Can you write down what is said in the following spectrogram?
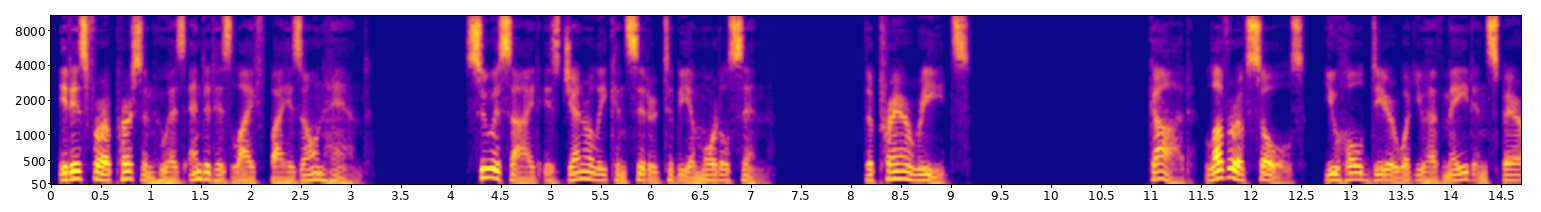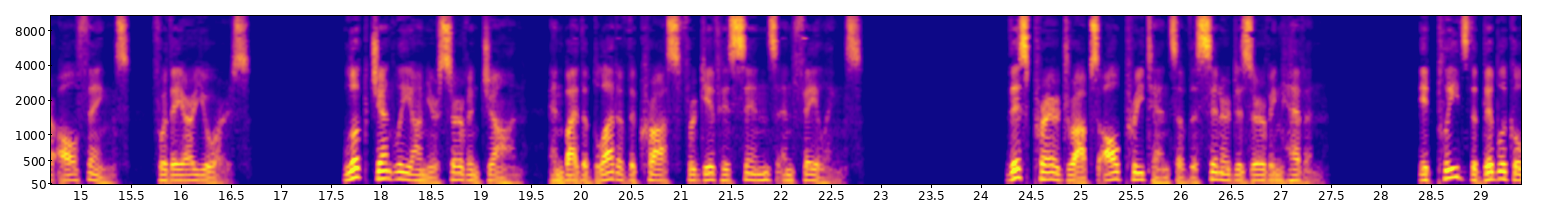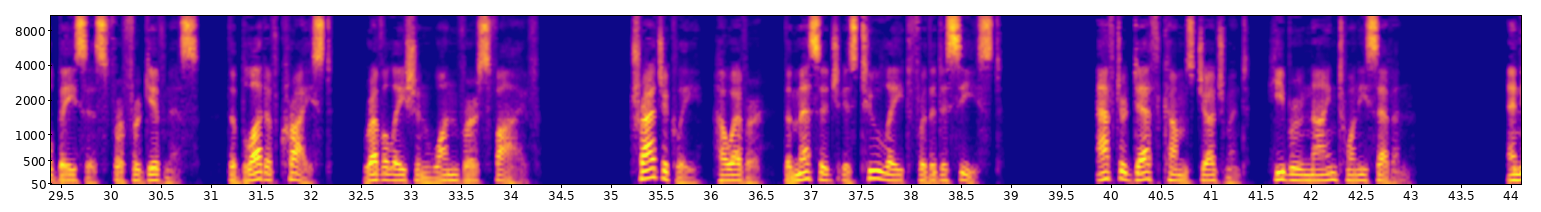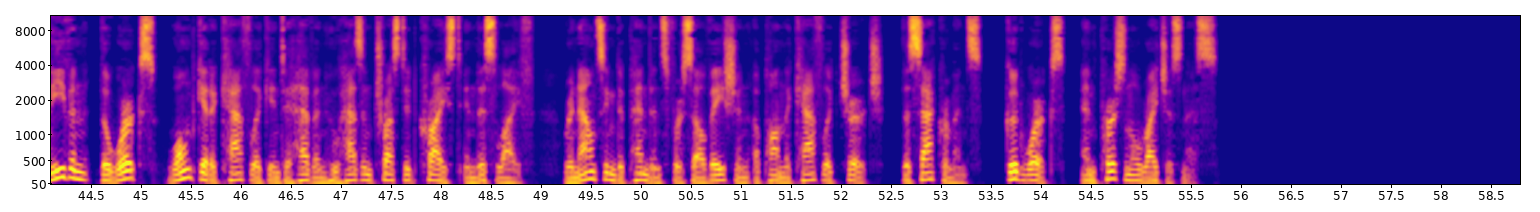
It is for a person who has ended his life by his own hand. Suicide is generally considered to be a mortal sin. The prayer reads, God, lover of souls, you hold dear what you have made and spare all things, for they are yours. Look gently on your servant John, and by the blood of the cross forgive his sins and failings. This prayer drops all pretense of the sinner deserving heaven. It pleads the biblical basis for forgiveness, the blood of Christ, Revelation 1 verse 5. Tragically, however, the message is too late for the deceased. After death comes judgment, Hebrew 9:27. And even, the works, won't get a Catholic into heaven who hasn't trusted Christ in this life, renouncing dependence for salvation upon the Catholic Church, the sacraments, good works, and personal righteousness.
